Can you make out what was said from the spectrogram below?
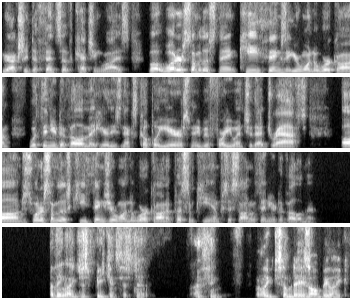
you're actually defensive catching wise. But what are some of those thing, key things that you're wanting to work on within your development here these next couple years, maybe before you enter that draft? Um, just what are some of those key things you're wanting to work on and put some key emphasis on within your development? I think like just be consistent. I think like some days I'll be like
